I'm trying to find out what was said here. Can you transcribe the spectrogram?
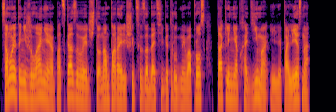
Само это нежелание подсказывает, что нам пора решиться задать себе трудный вопрос, так ли необходимо или полезно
